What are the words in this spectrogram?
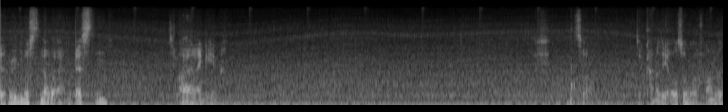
Der Rüben müssten wir aber am besten das Lager reingeben. So, da kann er sich aussuchen, wo er fahren will.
